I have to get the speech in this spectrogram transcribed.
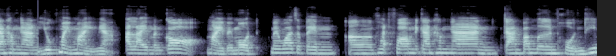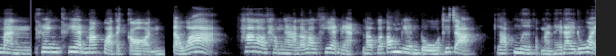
การทำงานยุคใหม่ ๆ เนี่ยอะไรมันก็ใหม่ไปหมด ไม่ว่าจะเป็นแพลตฟอร์มในการทำงาน การประเมินผลที่มันเคร่งเครียดมากกว่าแต่ก่อน แต่ว่าถ้าเราทำงานแล้วเราเครียดเนี่ยเราก็ต้องเรียนรู้ที่จะ รับมือกับมันให้ได้ด้วย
